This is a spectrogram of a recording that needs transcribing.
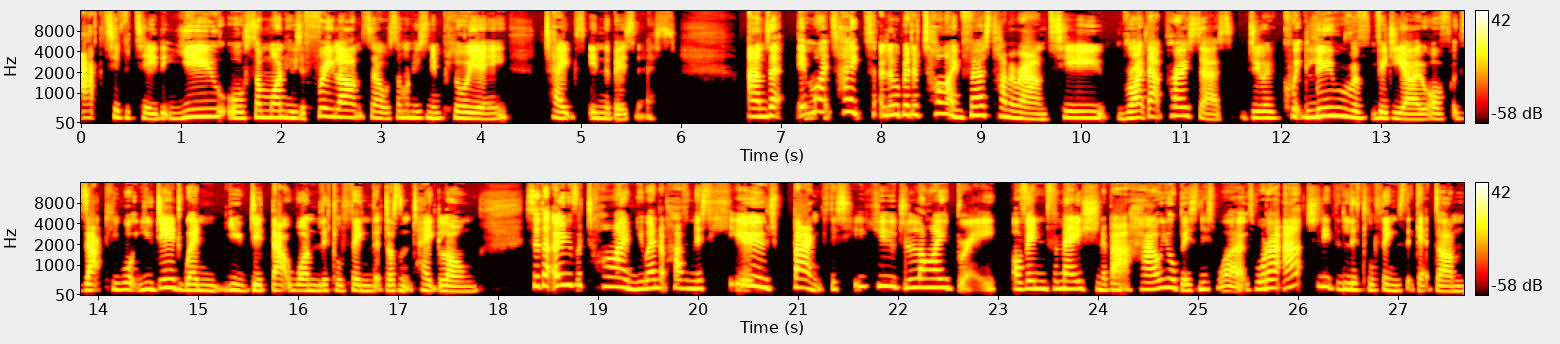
activity that you or someone who's a freelancer or someone who's an employee takes in the business and that it might take a little bit of time first time around to write that process do a quick loom video of exactly what you did when you did that one little thing that doesn't take long. So that over time you end up having this huge bank this huge library of information about how your business works what are actually the little things that get done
